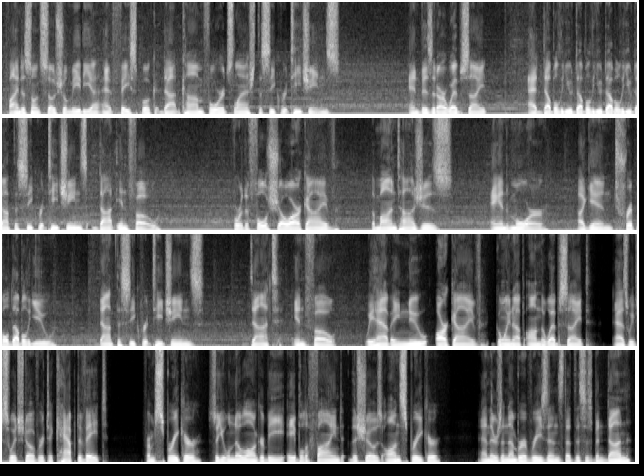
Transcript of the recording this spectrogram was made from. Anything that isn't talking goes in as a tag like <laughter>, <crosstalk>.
Find us on social media at facebook.com forward slash The Secret Teachings. And visit our website at www.thesecretteachings.info for the full show archive, the montages, and more. Again, www.thesecretteachings.info. We have a new archive going up on the website as we've switched over to Captivate. from Spreaker, so you will no longer be able to find the shows on Spreaker. And there's a number of reasons that this has been done,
